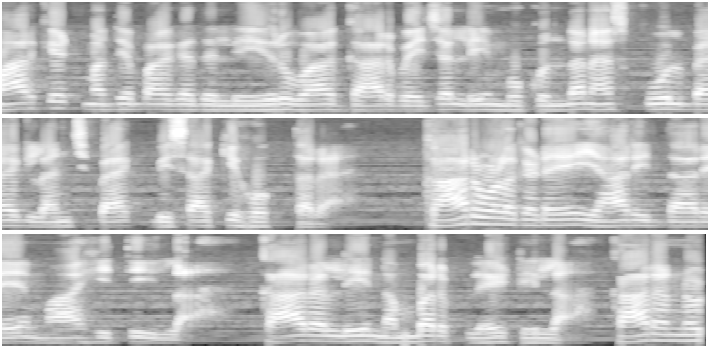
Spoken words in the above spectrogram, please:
ಮಾರ್ಕೆಟ್ ಮಧ್ಯಭಾಗದಲ್ಲಿ ಇರುವ ಗಾರ್ಬೇಜ್ ಅಲ್ಲಿ ಮುಕುಂದನ ಸ್ಕೂಲ್ ಬ್ಯಾಗ್ ಲಂಚ್ ಬ್ಯಾಗ್ ಬಿಸಾಕಿ ಹೋಗ್ತಾರೆ. ಕಾರ್ ಒಳಗಡೆ ಯಾರಿದ್ದಾರೆ ಮಾಹಿತಿ ಇಲ್ಲ. ಕಾರಲ್ಲಿ ನಂಬರ್ ಪ್ಲೇಟ್ ಇಲ್ಲ. ಕಾರನ್ನು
